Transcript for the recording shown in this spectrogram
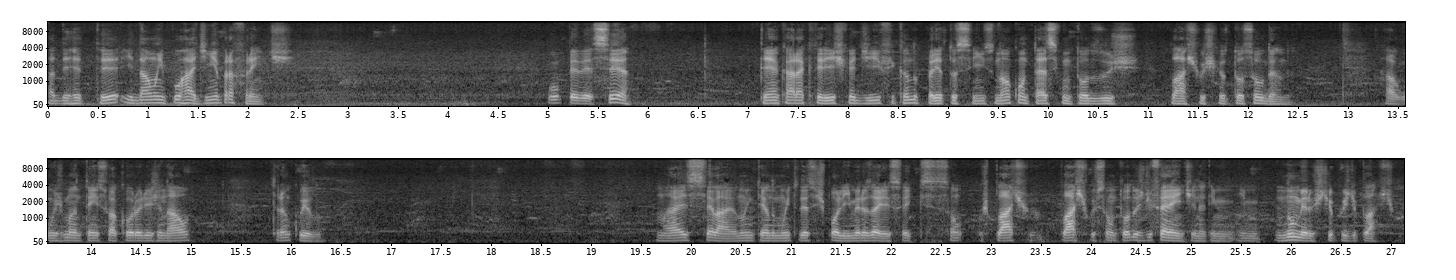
a derreter e dá uma empurradinha para frente. O PVC tem a característica de ir ficando preto assim, isso não acontece com todos os plásticos que eu estou soldando. Alguns mantêm sua cor original tranquilo. Mas, sei lá, eu não entendo muito desses polímeros aí. Sei que são, os plásticos, plásticos são todos diferentes, né? Tem inúmeros tipos de plástico.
